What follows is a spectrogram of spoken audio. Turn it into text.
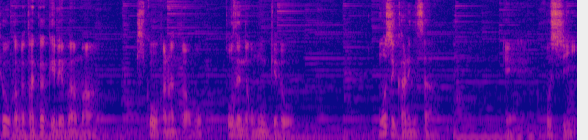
評価が高ければまあ聞こうかなとはもう当然思うけど。もし仮にさ、えー、星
